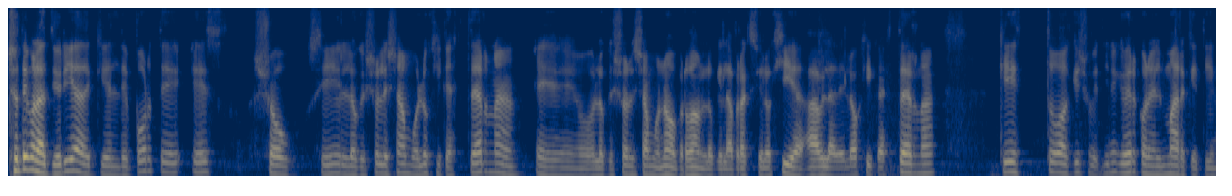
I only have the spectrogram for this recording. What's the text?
Yo tengo la teoría de que el deporte es show, ¿sí? Lo que yo le llamo lógica externa, eh, o lo que yo le llamo, no, perdón, lo que la praxeología habla de lógica externa, que es todo aquello que tiene que ver con el marketing.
